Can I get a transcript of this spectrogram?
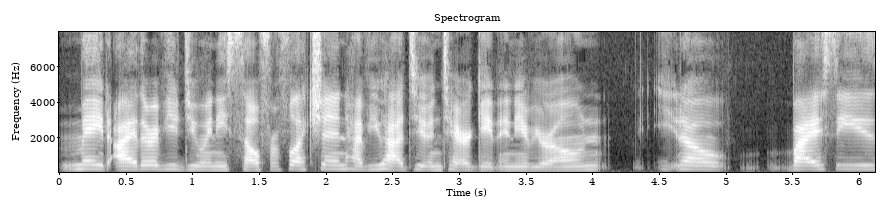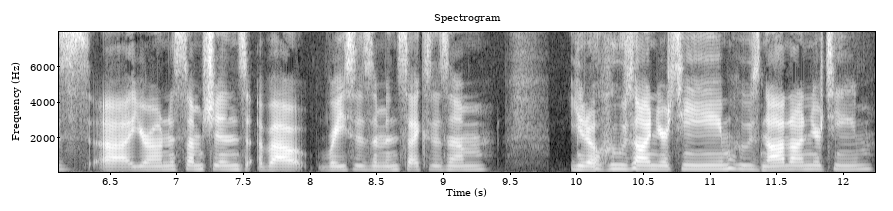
made either of you do any self reflection? Have you had to interrogate any of your own, you know, biases, uh, your own assumptions about racism and sexism? You know, who's on your team, who's not on your team?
